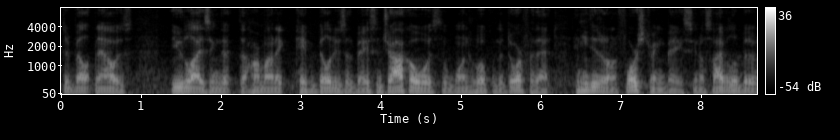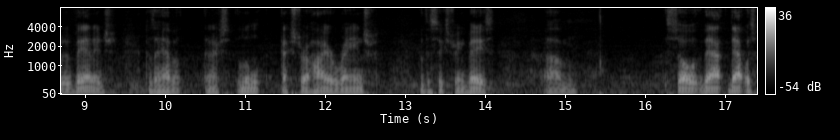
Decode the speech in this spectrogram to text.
develop now is utilizing the, the harmonic capabilities of the bass. And Jaco was the one who opened the door for that. And he did it on a four-string bass, you know. So I have a little bit of an advantage because I have a, an ex, a little extra higher range with the six-string bass. Um, so that that was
